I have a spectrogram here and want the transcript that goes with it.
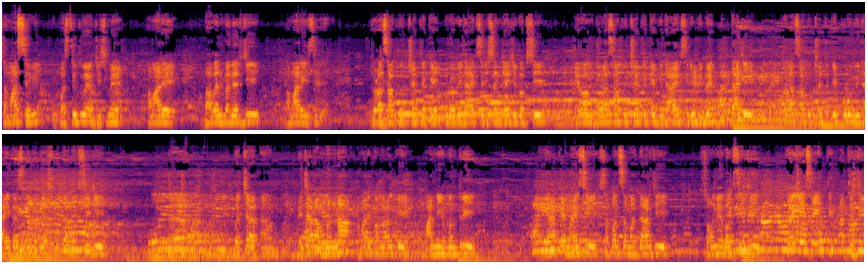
समाज सेवी उपस्थित हुए, जिसमें हमारे बावन बनर्जी, हमारे इस जोड़ा साहपुर क्षेत्र के पूर्व विधायक श्री संजय जी बख्शी एवं जोड़ा साहपुर क्षेत्र के विधायक श्री विवेक गुप्ता जी जोड़ा साहपुर क्षेत्र के पूर्व विधायिका श्रीमती अस्मिता बख्शी जी बच्चा बेचाराम मन्ना, हमारे बंगाल के माननीय मंत्री, यहाँ के एमआईसी सपन समझदार जी, सौम्य बख्शी जी, कई ऐसे अतिथि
